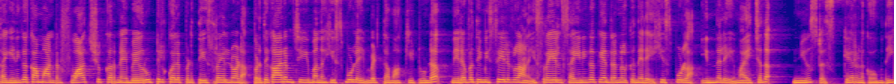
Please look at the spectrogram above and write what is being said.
സൈനിക കമാൻഡർ ഫുവാദ് ഷുക്കറിനെ ബെയ്റൂട്ടിൽ കൊലപ്പെടുത്തിയ ഇസ്രയേലിനോട് പ്രതികാരം ചെയ്യുമെന്ന് ഹിസ്ബുള്ളയും വ്യക്തമാക്കിയിട്ടുണ്ട്. നിരവധി മിസൈലുകളാണ് ഇസ്രയേൽ സൈനിക കേന്ദ്രങ്ങൾക്ക് നേരെ ഹിസ്ബുള്ള ഇന്നലെയും അയച്ചത്. News desk Kerala Kaumudi.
